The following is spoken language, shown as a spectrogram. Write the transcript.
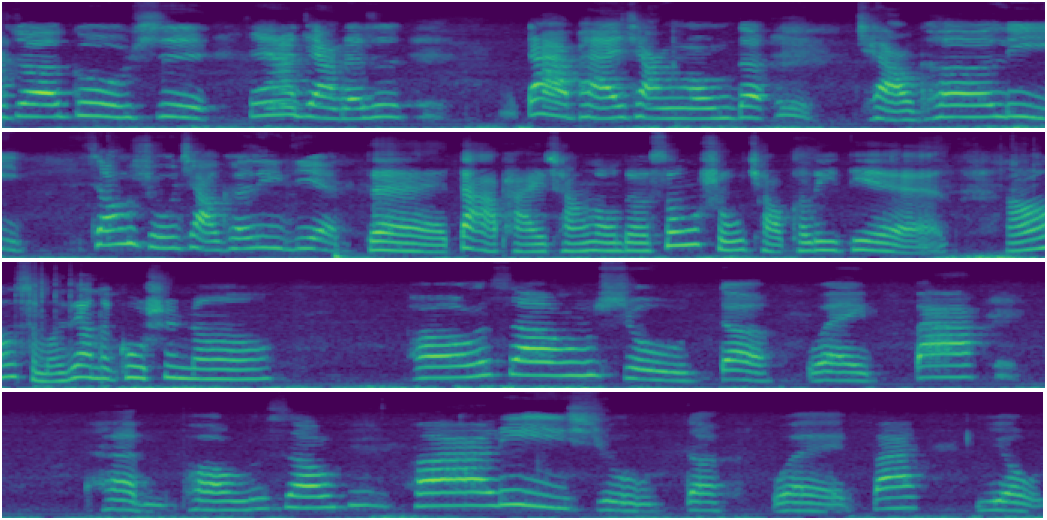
妈说故事。今天要讲的是大排长龙的巧克力松鼠巧克力店。对，大排长龙的松鼠巧克力店。然后什么样的故事呢？红松鼠的尾巴很蓬松，花栗鼠的尾巴有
